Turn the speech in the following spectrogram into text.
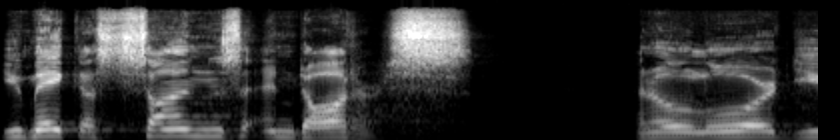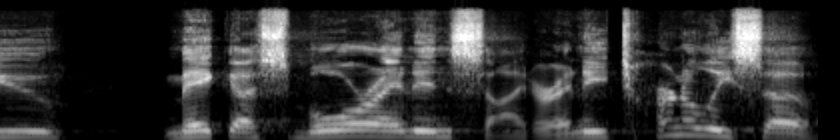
You make us sons and daughters. And, O oh Lord, you make us more an insider, and eternally so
